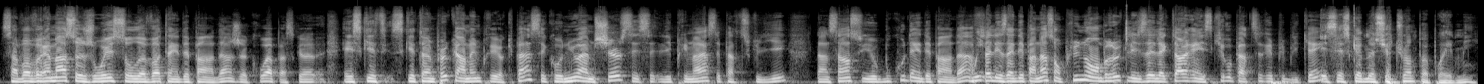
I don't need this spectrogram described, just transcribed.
Ça va vraiment se jouer sur le vote indépendant, je crois, parce que et ce qui est, ce qui est un peu quand même préoccupant, c'est qu'au New Hampshire, c'est, les primaires, c'est particulier dans le sens où il y a beaucoup d'indépendants. En fait, les indépendants sont plus nombreux que les électeurs inscrits au Parti républicain. Et c'est ce que M. Trump a pas aimé.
